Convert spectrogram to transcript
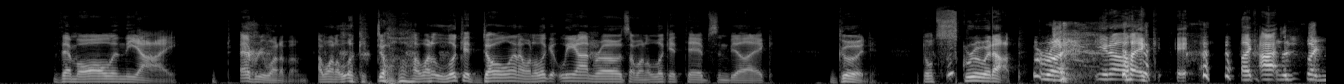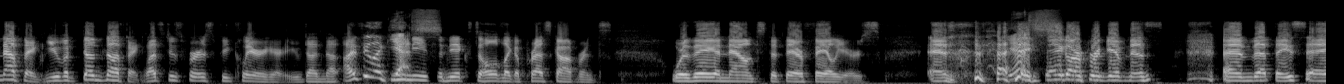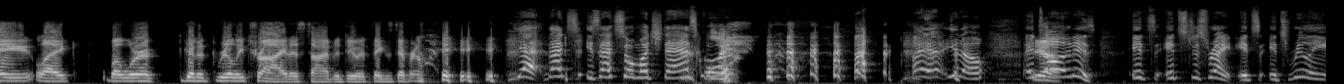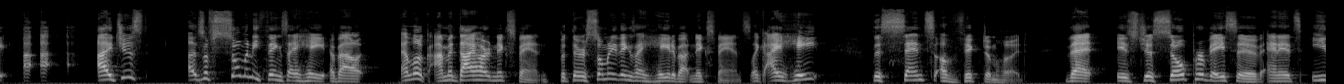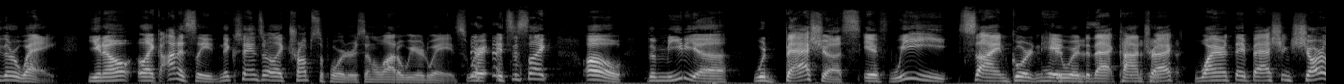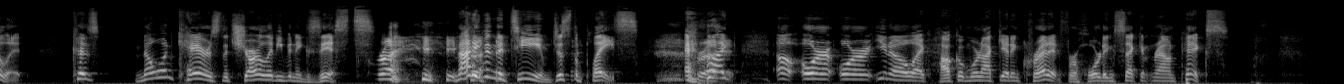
them all in the eye. Every one of them. I want to look at Dolan. I want to look at Dolan. I want to look at Leon Rose. I want to look at Thibs and be like, "Good. Don't screw it up." Right. You know, like, it, like I, We're just like nothing. You've done nothing. Let's just first be clear here. You've done nothing. I feel like you Yes. need the Knicks to hold like a press conference where they announce that they're failures and that Yes. they beg our forgiveness and that they say like, but we're gonna really try this time to do it things differently. Yeah, that's is that so much to ask for? I, uh, you know, it's Yeah. all it is. It's it's just right. It's it's really I, I, I just as of so many things I hate about. And look, I'm a diehard Knicks fan, but there's so many things I hate about Knicks fans. Like I hate the sense of victimhood that is just so pervasive, and it's either way. You know, like honestly, Knicks fans are like Trump supporters in a lot of weird ways, where it's just like, oh, the media would bash us if we signed Gordon Hayward to that contract. Why aren't they bashing Charlotte? Because no one cares that Charlotte even exists. right. Not even the team, just the place. And Right. like, uh, or or you know, like, how come we're not getting credit for hoarding second round picks?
